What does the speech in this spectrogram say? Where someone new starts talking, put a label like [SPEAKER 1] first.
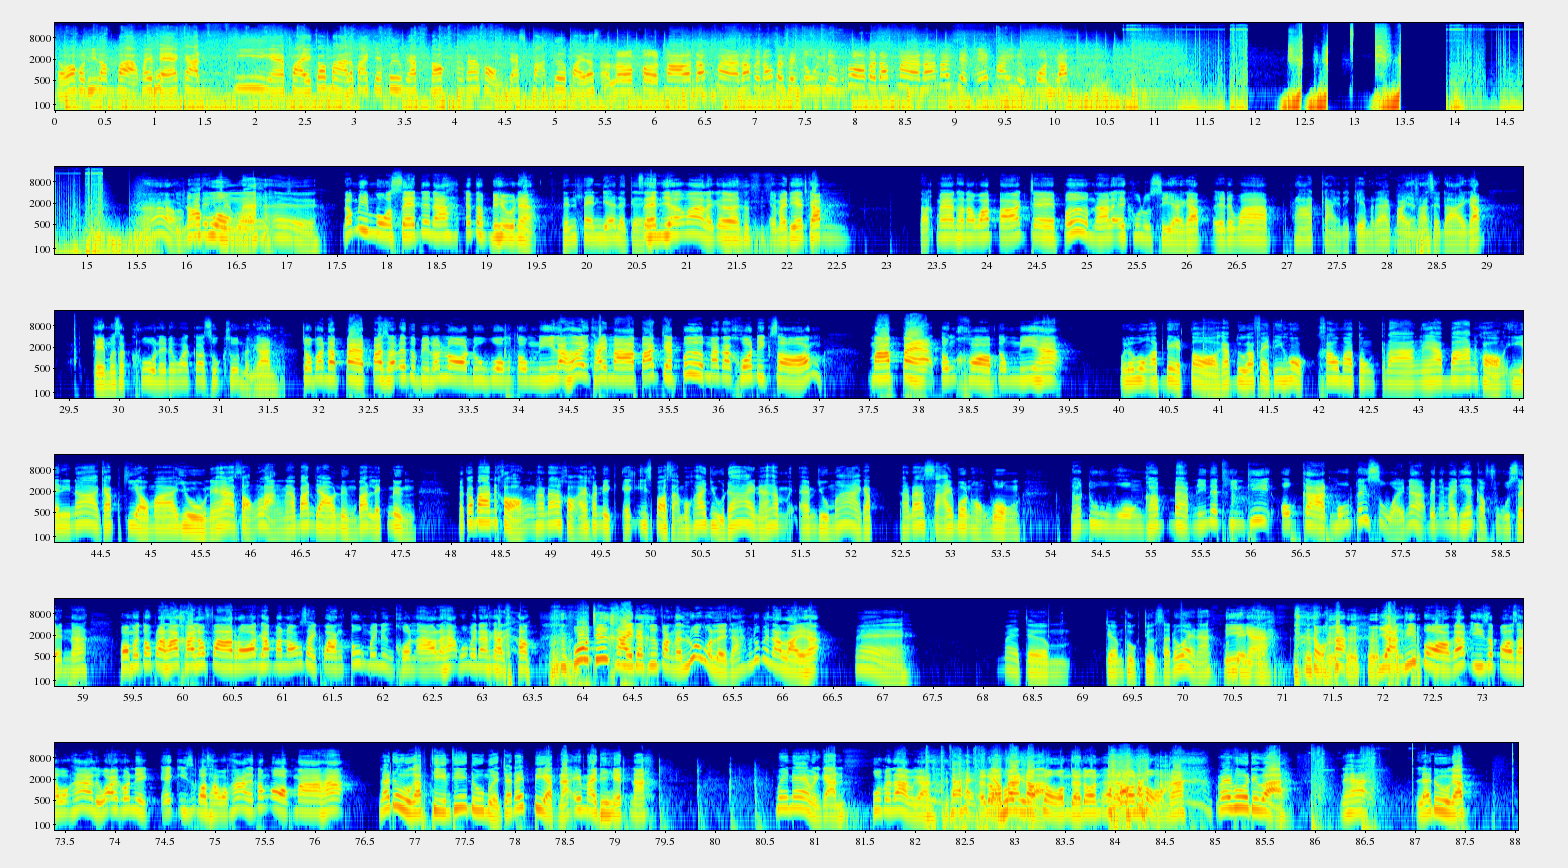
[SPEAKER 1] แต่ว่าคนที่ลำบากไม่แพ้กัน นี่ไงไฟก็มาแล้วปาร์คเจปื้มครับน็อกทางด้านของแจ็คสปาร์เกอร์ไปแล้ว
[SPEAKER 2] แล้วเริ่มเปิดมาแล้วดักแมนนะไปน้องใส่เซนจูอีกหนึ่งรอบแล้วดักแมนนะได้ 7x มาอีกหนึ่งคนครับอ้าว
[SPEAKER 1] อยู่นอกวงนะเออ
[SPEAKER 2] แล้วมีโมเซตด้วยนะ FW เนี่ย
[SPEAKER 1] เซนเซนเยอะเหลือเกิน
[SPEAKER 2] เซนเยอะมากเหลือเกิน MITS ครับดักแมนธนวัฒน์ปาร์คเจปื้มนะและเอ็กซ์คูลูเซียครับเรียกได้ว่าพลาดไก่ในเกมแรกไปอย่างน่าเสียดายครับ เกมเมื่อสักครู่นี่เรียกว่าก็ซุกซุนเหมือนกัน จบอันดับ8ไปสำหรับ FW แล้วรอดูวงตรงนี้ละเฮ้ย ใครมาปาร์คเจปื้มมากับโค้ดอีก 2 มาแปะตรงขอบตรงนี้ฮะ
[SPEAKER 1] แล้ววงอัปเดตต่อครับ ดูครับเฟสที่ 6 เข้ามาตรงกลางนะครับบ้านของเอียรีนาครับเกี่ยวมาอยู่นะฮะสองหลังนะบ้านยาว 1 บ้านเล็ก 1 แล้วก็บ้านของทางด้านของไอคอนิก X Esport 365อยู่ได้นะครับแอมยูมาครับทางด้านซ้ายบนของวง
[SPEAKER 2] แล้วดูวงครับ แบบนี้เนี่ยทีมที่โอกาสมูฟได้สวยเนี่ยเป็น MITS กับฟูเซนนะ พอไม่ต้องประทะใครแล้วฟาร้อนครับ มาน้องใส่กวางตุ้งไปหนึ่งคนเอาแล้วฮะพูดไม่นานขาดคำพูดชื่อใครเนี่ยคือฝั่งนั้นร่วงหมดเลยนะ ไม่รู้เป็นอะไรฮะ
[SPEAKER 1] แม่แม่เจิมเจิมถูกจุดซะด้วยนะคุณ
[SPEAKER 2] นี่
[SPEAKER 1] เบ
[SPEAKER 2] ไงแต่ว่าอย่างที่บอกครับ e-sport 365หรือว่า iconic x e-sport 365เนี่ยต้องออกมาฮะ
[SPEAKER 1] แล้วดูครับทีมที่ดูเหมือนจะได้เปรียบนะ MITH นะ ไม่แน่เหมือนกัน
[SPEAKER 2] พูดไม่ได้เหมือนกัน
[SPEAKER 1] ใช่
[SPEAKER 2] เดี๋ยวโด
[SPEAKER 1] อย่านพู
[SPEAKER 2] แฟ
[SPEAKER 1] ด
[SPEAKER 2] น
[SPEAKER 1] ดี
[SPEAKER 2] คลั
[SPEAKER 1] ก
[SPEAKER 2] บ
[SPEAKER 1] ว่า
[SPEAKER 2] โถมเดี๋ยวโดนเดี๋ยวโดนโถมนะ
[SPEAKER 1] ไม่พูดดีกว่านะฮะแล้วดูครับ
